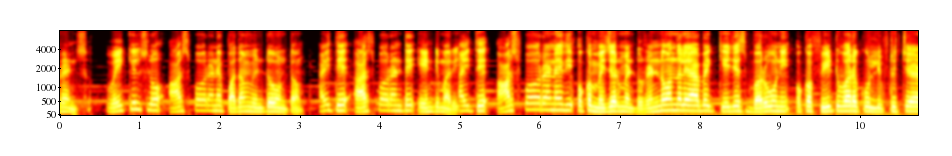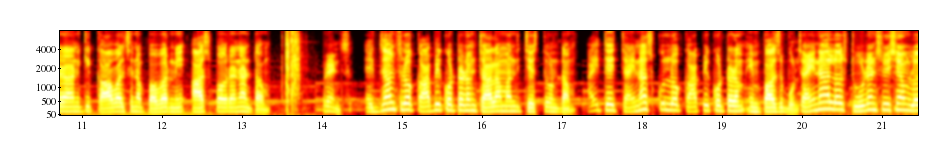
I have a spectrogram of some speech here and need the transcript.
ఫ్రెండ్స్ వెహికల్స్లో హార్స్ పవర్ అనే పదం వింటూ ఉంటాం. అయితే హార్స్ పవర్ అంటే ఏంటి మరి? అయితే హార్స్ పవర్ అనేది ఒక మెజర్మెంట్ రెండు వందల యాభై కేజెస్ బరువుని ఒక ఫీట్ వరకు లిఫ్ట్ చేయడానికి కావాల్సిన పవర్ని హార్స్ పవర్ అని అంటాం. ఫ్రెండ్స్ ఎగ్జామ్స్లో కాపీ కొట్టడం చాలామంది చేస్తూ ఉంటాం. అయితే చైనా స్కూల్లో కాపీ కొట్టడం ఇంపాసిబుల్. చైనాలో స్టూడెంట్స్ విషయంలో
